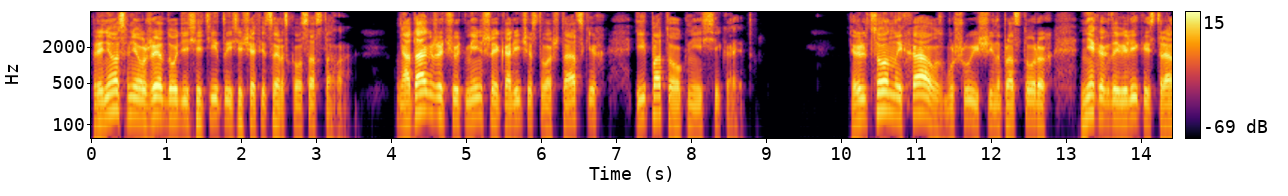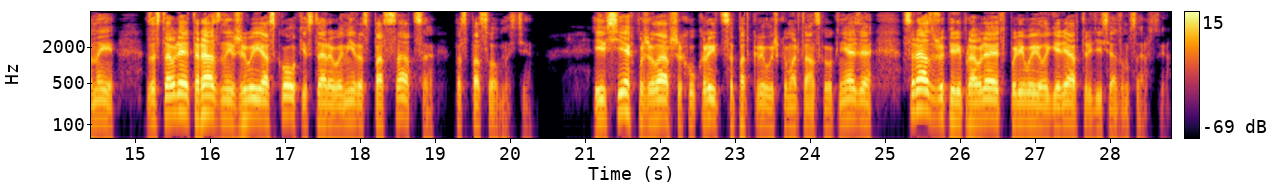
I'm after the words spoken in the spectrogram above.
принес мне уже до десяти тысяч офицерского состава а также чуть меньшее количество штатских, и поток не иссякает. Революционный хаос, бушующий на просторах некогда великой страны, заставляет разные живые осколки старого мира спасаться по способности. и всех, пожелавших укрыться под крылышком артанского князя, сразу же переправляют в полевые лагеря в Тридесятом царстве.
